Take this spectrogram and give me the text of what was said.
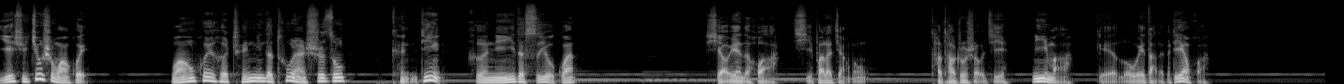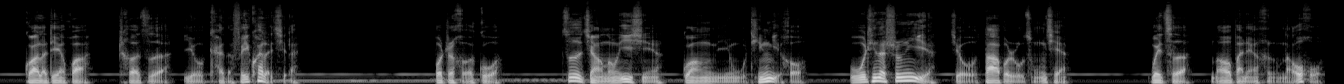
也许就是王慧，王慧和陈宁的突然失踪，肯定和林一的死有关。小燕的话启发了蒋龙，他掏出手机，立马给罗伟打了个电话。挂了电话，车子又开得飞快了起来。不知何故，自蒋龙一行光临舞厅以后，舞厅的生意就大不如从前。为此，老板娘很恼火。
